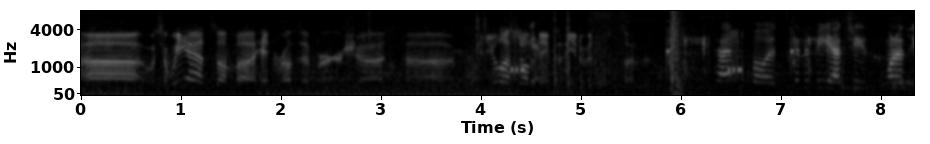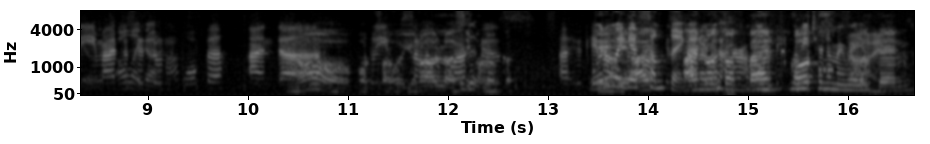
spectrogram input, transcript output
Uh, so we had some uh, hit and runs at Burger Shot. Uh, could you let us know the names of the individuals? inside of it? 10 for it's gonna be actually one of the all managers I here, got, Jordan huh? Walker, and uh, No, por believe favor, yo some no of the hablo así con los. uh, Where do out I get I- something? I I don't know know. bad Let me turn on my radio. then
